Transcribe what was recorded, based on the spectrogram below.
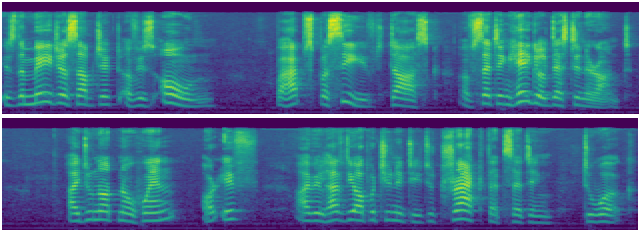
is the major subject of his own, perhaps perceived, task of setting Hegel destinerant. I do not know when or if I will have the opportunity to track that setting to work.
